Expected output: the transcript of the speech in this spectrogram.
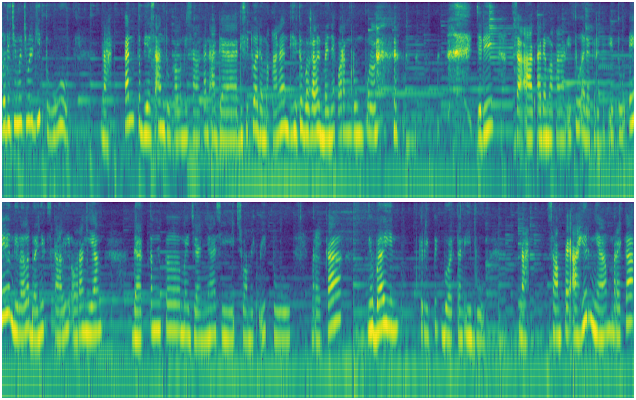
Buat dicemil-cemil gitu. Nah kan kebiasaan tuh kalau misalkan ada di situ ada makanan di situ bakalan banyak orang rumpul. Jadi saat ada makanan itu ada keripik itu eh dilala banyak sekali orang yang datang ke mejanya si suamiku itu. Mereka nyobain keripik buatan ibu. Nah, sampai akhirnya mereka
